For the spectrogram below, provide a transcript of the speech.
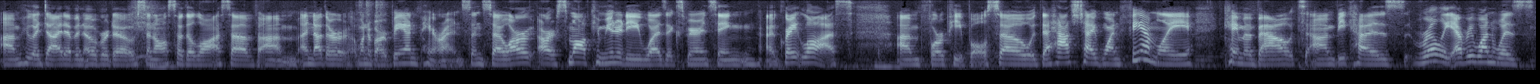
Um, who had died of an overdose, and also the loss of um, another one of our band parents. And so our, our small community was experiencing a great loss um, for people. So the hashtag One Family came about um, because really everyone was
